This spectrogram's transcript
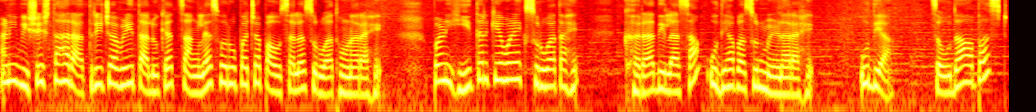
आणि विशेषतः रात्रीच्या वेळी तालुक्यात चांगल्या स्वरूपाच्या पावसाला सुरुवात होणार आहे. पण ही तर केवळ एक सुरुवात आहे. खरा दिलासा उद्यापासून मिळणार आहे. उद्या चौदा ऑगस्ट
